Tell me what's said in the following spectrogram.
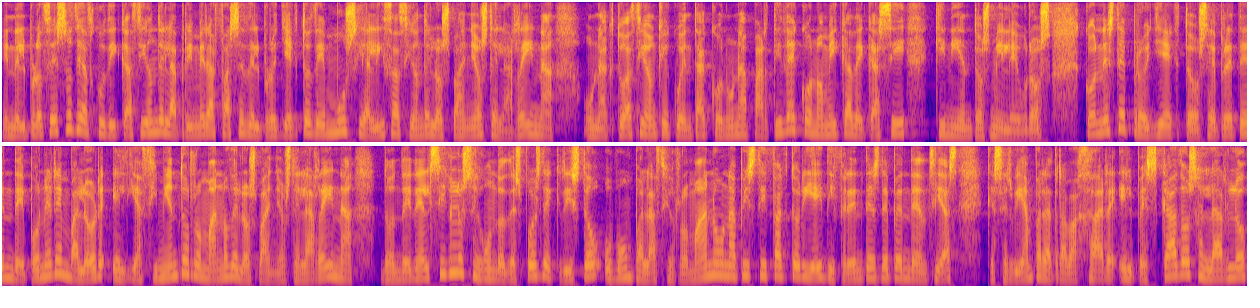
en el proceso de adjudicación de la primera fase del proyecto de musealización de los baños de la Reina, una actuación que cuenta con una partida económica de casi 500.000 euros. Con este proyecto se pretende poner en valor el yacimiento romano de los baños de la Reina, donde en el siglo II después de Cristo hubo un palacio romano, una piscifactoría y diferentes dependencias que servían para trabajar el pescado, salarlo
